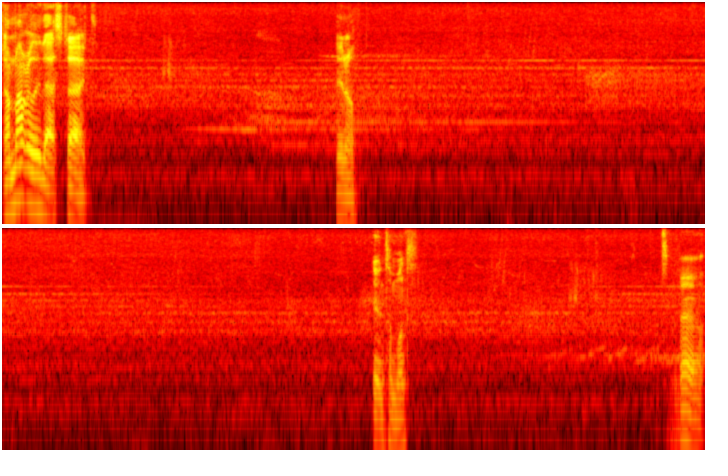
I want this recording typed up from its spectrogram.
I'm not really that stacked. You know. In some months. Bro.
